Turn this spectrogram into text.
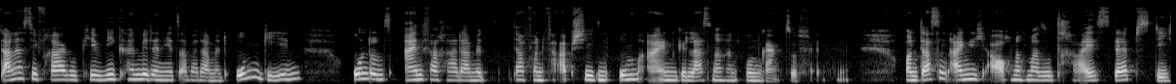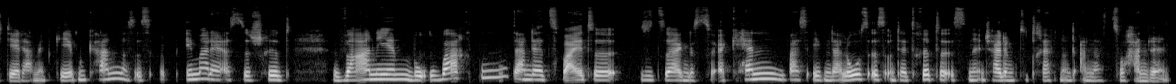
dann ist die Frage, okay, wie können wir denn jetzt aber damit umgehen und uns einfacher damit davon verabschieden, um einen gelasseneren Umgang zu finden? Und das sind eigentlich auch nochmal so drei Steps, die ich dir damit geben kann. Das ist immer der erste Schritt, wahrnehmen, beobachten. Dann der zweite, sozusagen das zu erkennen, was eben da los ist. Und der dritte ist, eine Entscheidung zu treffen und anders zu handeln.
